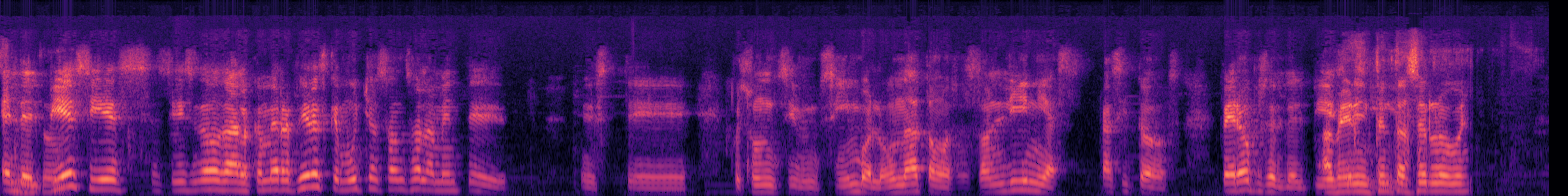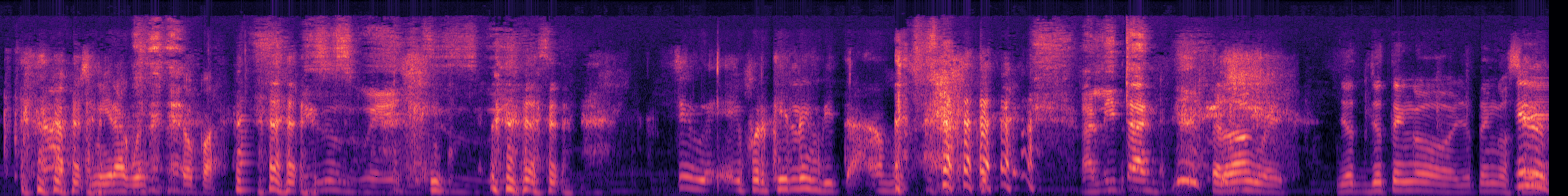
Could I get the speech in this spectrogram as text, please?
el, del pie sí es, sí es, no, a lo que me refiero es que muchos son solamente, este, pues un, un símbolo, un átomo, o sea, son líneas, casi todos, pero pues el del pie. A ver, sí, intenta hacerlo, güey. Ah, pues mira, güey, topa. Esos güey, esos güey. Sí, güey, ¿por qué lo invitamos? Alitan. Perdón, güey. Yo, yo tengo, yo tengo seis.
